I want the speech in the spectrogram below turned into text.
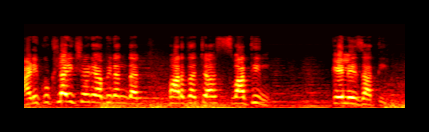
आणि कुठल्याही क्षणी अभिनंदन भारताच्या स्वाधीन केले जातील.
